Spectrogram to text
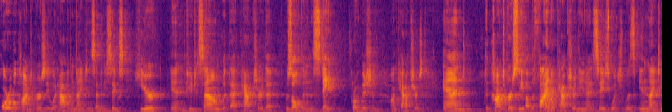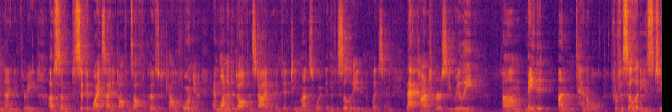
horrible controversy of what happened in 1976 here in Puget Sound with that capture that resulted in the state prohibition on captures, and the controversy of the final capture in the United States, which was in 1993, of some Pacific white-sided dolphins off the coast of California, and one of the dolphins died within 15 months in the facility it had been placed in. That controversy really um, made it untenable for facilities to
